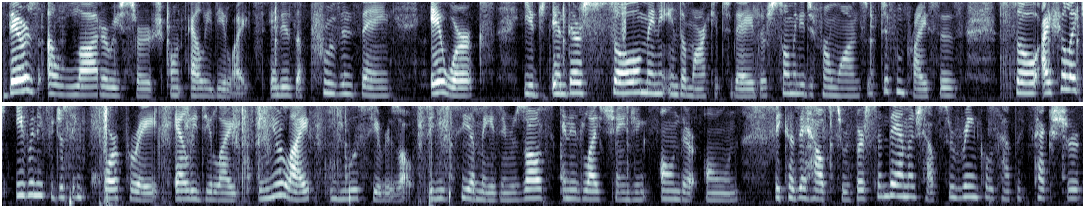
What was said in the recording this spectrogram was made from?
There's a lot of research on LED lights. It is a proven thing it works. You, and there's so many in the market today. There's so many different ones with different prices. So i feel like even if you just incorporate led lights in your life you will see results. And you see amazing results and it's life changing on their own because it helps reverse sun damage helps with wrinkles helps with texture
